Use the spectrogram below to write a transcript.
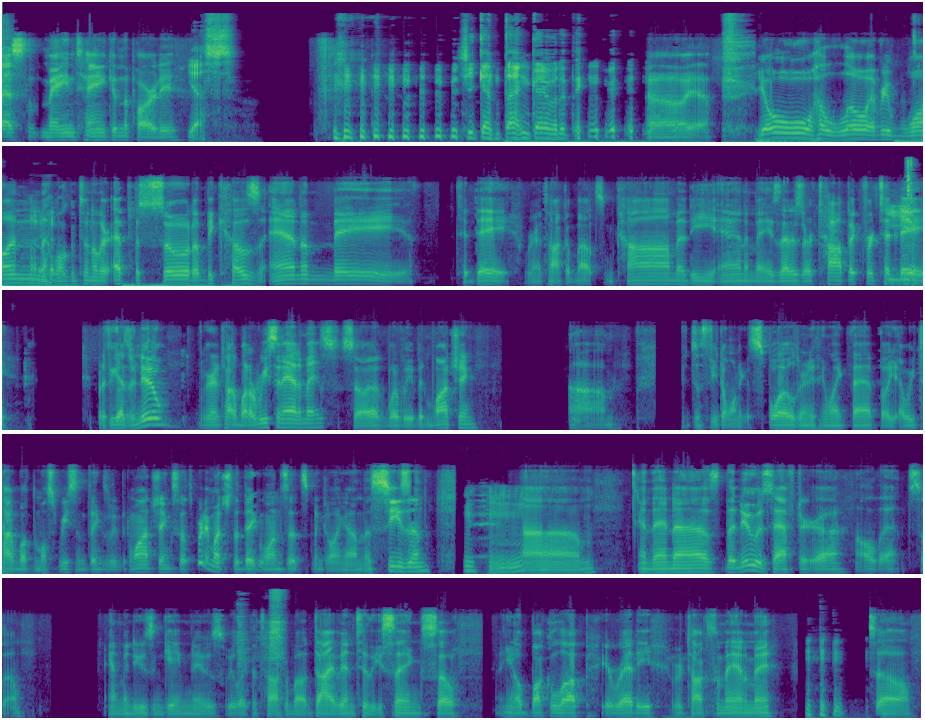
best main tank in the party. Yes. she can tank everything. Oh yeah. Yo, hello everyone. Welcome to another episode of Because Anime. Today we're gonna talk about some comedy animes. That is our topic for today. But if you guys are new, we're gonna talk about our recent animes. So uh, what have we been watching? Um, just if you don't want to get spoiled or anything like that. But yeah, we talk about the most recent things we've been watching. So it's pretty much the big ones that's been going on this season. Mhm. Um, and then uh, the news after uh, all that. So, anime news and game news. We like to talk about, dive into these things. So, you know, buckle up, get ready. We're talking some anime. So,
